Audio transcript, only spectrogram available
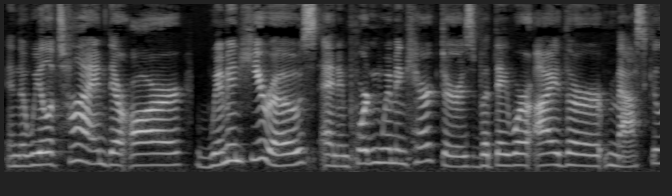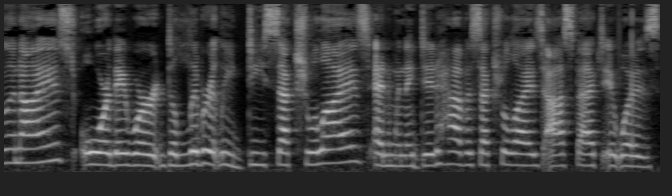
in the Wheel of Time, there are women heroes and important women characters, but they were either masculinized or they were deliberately desexualized. And when they did have a sexualized aspect, it was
